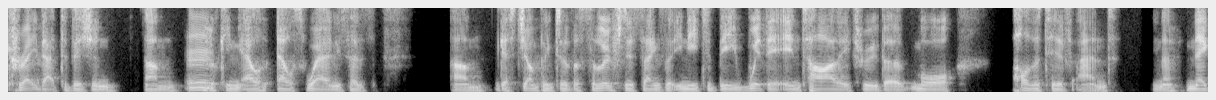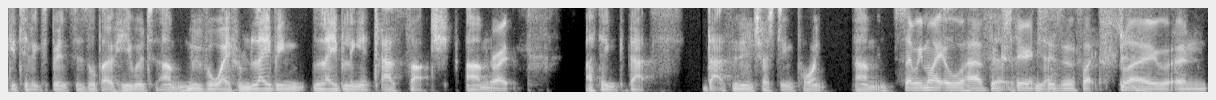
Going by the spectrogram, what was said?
create that division um, Mm. looking el- elsewhere and he says um, i guess jumping to the solution is saying that you need to be with it entirely through the more positive and you know negative experiences although he would um, move away from labeling labeling it as such um, right i think that's that's an interesting point um, So we might all have the- experiences of like flow and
